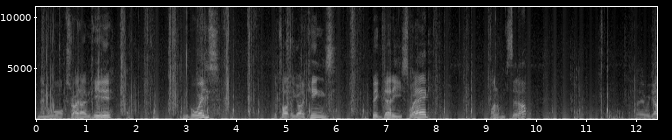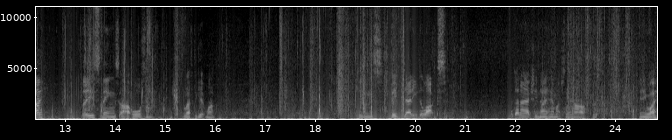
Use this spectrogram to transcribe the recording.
And then we'll walk straight over here to the boys. Looks like they got a King's Big Daddy swag. One of them set up. There we go. These things are awesome. We'll have to get one. King's Big Daddy Deluxe. I don't actually know how much they are, but anyway.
